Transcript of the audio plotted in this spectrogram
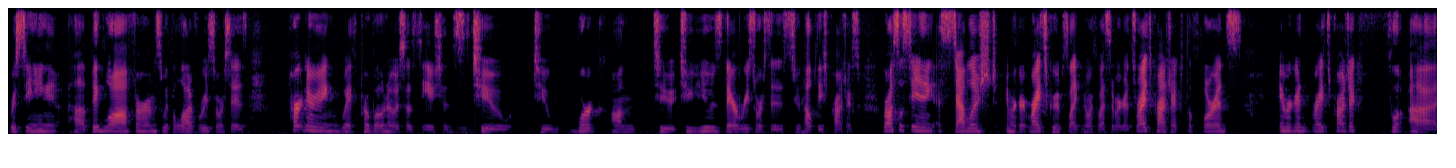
We're seeing uh, big law firms with a lot of resources partnering with pro bono associations to to work on to to use their resources to help these projects. We're also seeing established immigrant rights groups like Northwest Immigrants Rights Project, the Florence Immigrant Rights Project. Uh,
